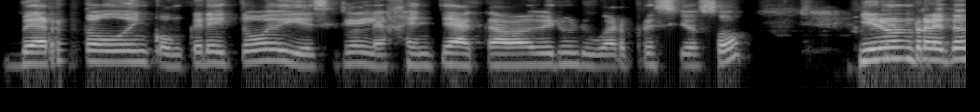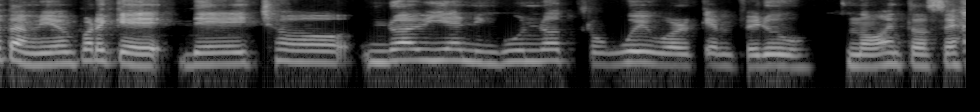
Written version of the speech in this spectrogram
ver todo en concreto y decirle a la gente acá va a haber un lugar precioso. Y era un reto también porque de hecho no había ningún otro WeWork en Perú, ¿no? Entonces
